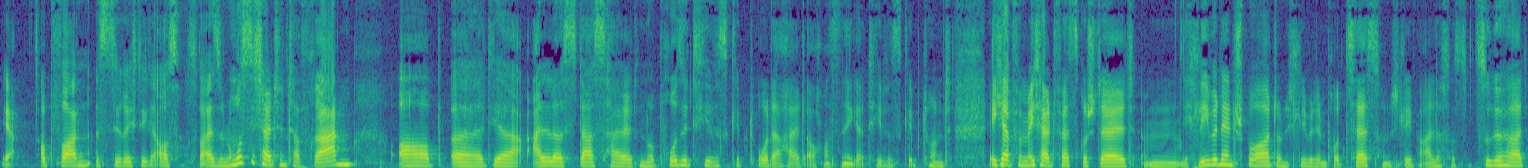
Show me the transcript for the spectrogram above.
Ja, opfern ist die richtige Ausdrucksweise. Du musst dich halt hinterfragen, ob äh, dir alles das halt nur Positives gibt oder halt auch was Negatives gibt. Und ich habe für mich halt festgestellt, ähm, ich liebe den Sport und ich liebe den Prozess und ich liebe alles, was dazugehört.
